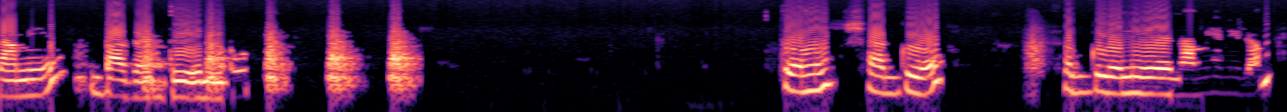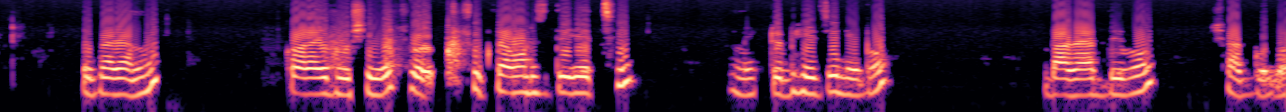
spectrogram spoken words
নামিয়ে বাজার দিয়ে নেব। তো আমি শাকগুলো, সবগুলো নিয়ে নামিয়ে নিলাম। এবার আমি কড়াই বসিয়ে শুকনো মরিচ দিয়েছি আমি একটু ভেজে নেব। বাগার দেব শাকগুলো।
